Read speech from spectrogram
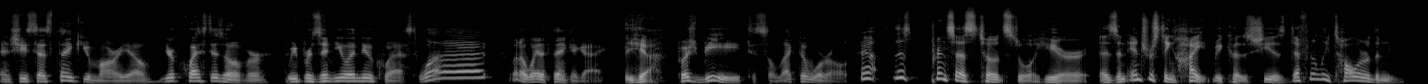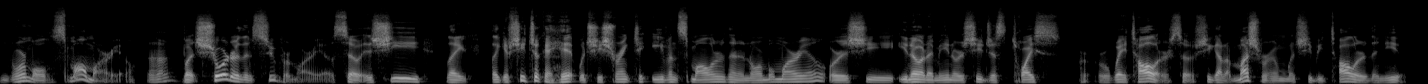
And she says, Thank you, Mario. Your quest is over. We present you a new quest. What? What a way to thank a guy. Yeah. Push B to select a world. Yeah, this Princess Toadstool here is an interesting height because she is definitely taller than normal small Mario, Uh-huh. but shorter than Super Mario. So is she like like if she took a hit, would she shrink to even smaller than a normal Mario? Or is she you know what I mean? Or is she just twice or, or way taller? So if she got a mushroom, would she be taller than you?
